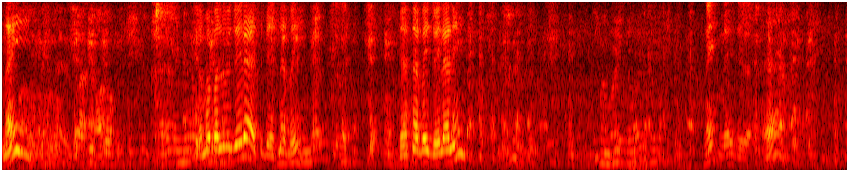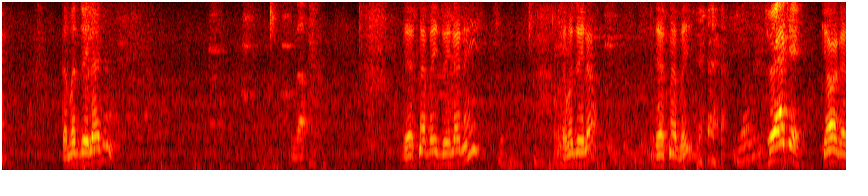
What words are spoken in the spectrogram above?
નહીં? તમે બલ્લભ જોયેલા છે ભેંસ ના ભાઈ? ભેંસ ના ભાઈ જોયેલા નહીં? નહીં નહીં જોયા. હે તમે જ જોયેલા છે ને? ના. ભાઈ જોયેલા નહીં? તમે જોયેલા ભેંસના ભાઈ જોયા છે. ક્યાં આગળ?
